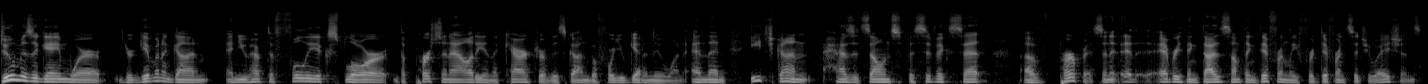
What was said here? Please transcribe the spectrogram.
Doom is a game where you're given a gun and you have to fully explore the personality and the character of this gun before you get a new one. And then each gun has its own specific set of purpose and it, it, everything does something differently for different situations.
